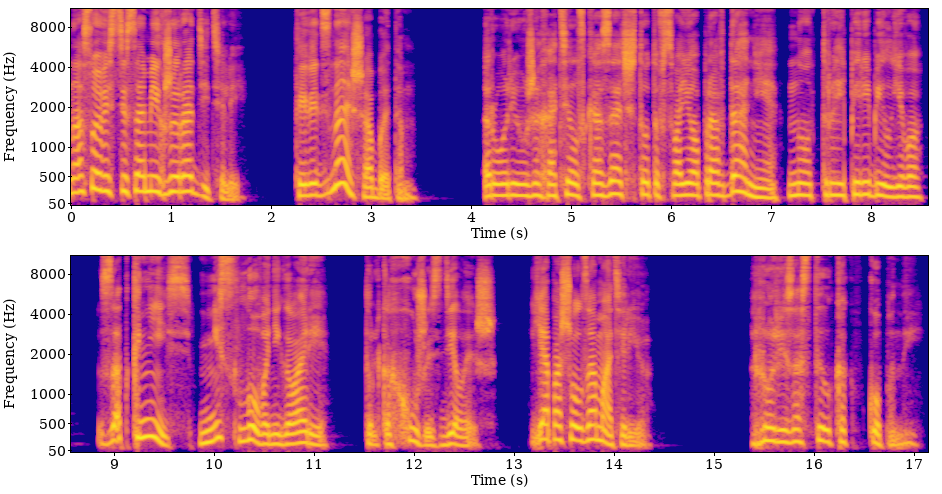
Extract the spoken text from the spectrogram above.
на совести самих же родителей. Ты ведь знаешь об этом?» Рори уже хотел сказать что-то в свое оправдание, но Трей перебил его. «Заткнись, ни слова не говори, только хуже сделаешь. Я пошел за матерью». Рори застыл, как вкопанный.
